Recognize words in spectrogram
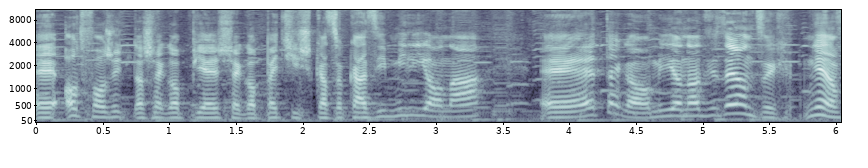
e, otworzyć naszego pierwszego peciszka z okazji miliona e, tego, miliona odwiedzających. Nie no,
